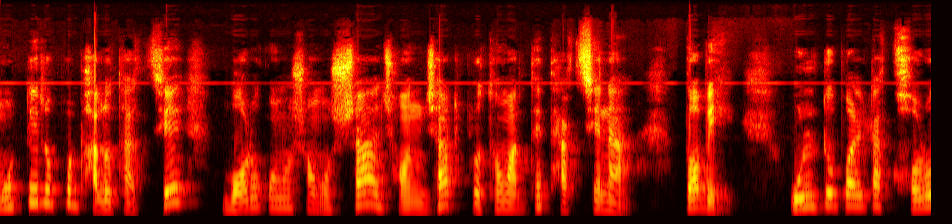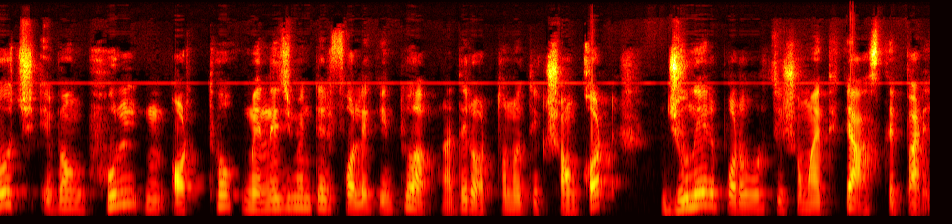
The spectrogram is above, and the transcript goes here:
মোটের ওপর ভালো থাকছে। বড় কোনো সমস্যা, ঝঞ্ঝাট প্রথমার্ধে থাকছে না। তবে উল্টোপাল্টা খরচ এবং ভুল অর্থ ম্যানেজমেন্টের ফলে কিন্তু আপনাদের অর্থনৈতিক সংকট জুনের পরবর্তী সময় থেকে আসতে পারে।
